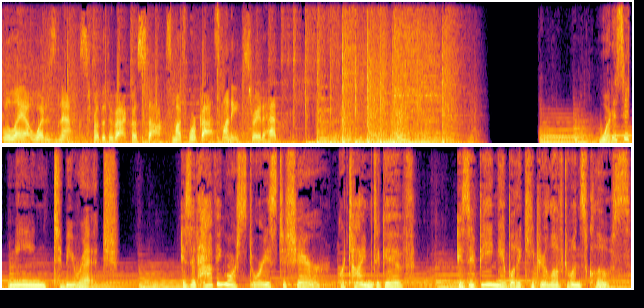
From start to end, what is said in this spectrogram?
We'll lay out what is next for the tobacco stocks. Much more fast money straight ahead. What does it mean to be rich? Is it having more stories to share or time to give? Is it being able to keep your loved ones close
